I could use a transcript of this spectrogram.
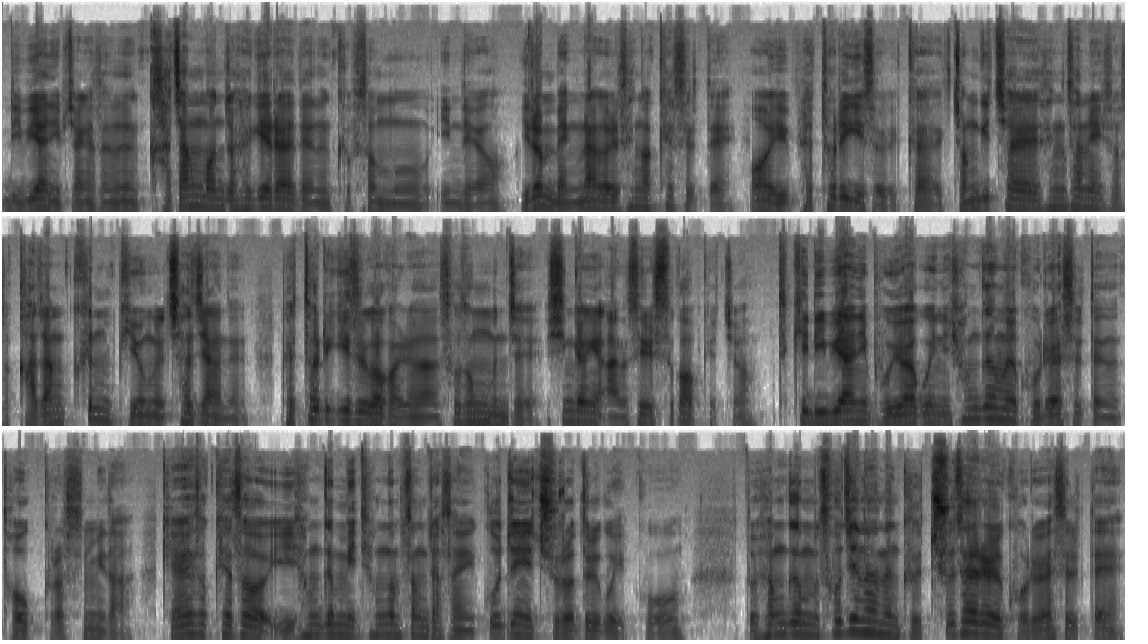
리비안 입장에서는 가장 먼저 해결해야 되는 급선무인데요. 이런 맥락을 생각했을 때, 어, 이 배터리 기술, 그러니까 전기차의 생산에 있어서 가장 큰 비용을 차지하는 배터리 기술과 관련한 소송 문제 신경이 안 쓰일 수가 없겠죠. 특히 리비안이 보유하고 있는 현금을 고려했을 때는 더욱 그렇습니다. 계속해서 이 현금 및 현금성 자산이 꾸준히 줄어들고 있고, 또 현금 소진하는 그 추세를 고려했을 때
